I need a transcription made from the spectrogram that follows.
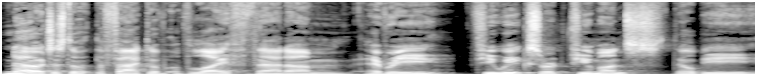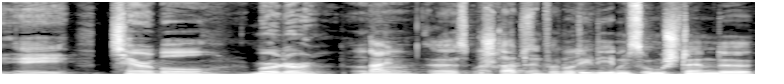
No, it's just the, the fact of, of life that um, every few weeks or few months there'll be a terrible murder Nein, es beschreibt einfach nur die Lebensumstände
